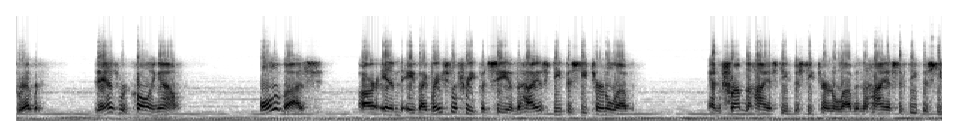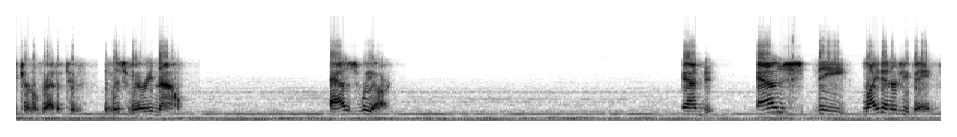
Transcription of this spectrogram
forever. And as we're calling out, all of us are in a vibrational frequency of the highest, deepest, eternal love, and from the highest, deepest, eternal love, and the highest of deepest, eternal gratitude. In this very now, as we are. And as the light energy beings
